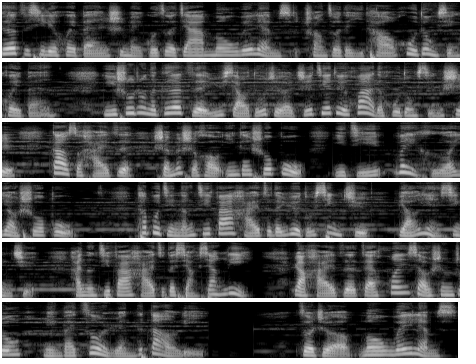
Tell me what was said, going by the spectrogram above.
鸽子系列绘本是美国作家 Mo Williams 创作的一套互动型绘本，以书中的鸽子与小读者直接对话的互动形式，告诉孩子什么时候应该说不，以及为何要说不。它不仅能激发孩子的阅读兴趣、表演兴趣，还能激发孩子的想象力，让孩子在欢笑声中明白做人的道理。作者 Mo Williams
